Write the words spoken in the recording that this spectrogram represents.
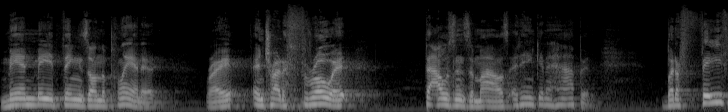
man made things on the planet, right, and try to throw it thousands of miles, it ain't going to happen. But a faith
